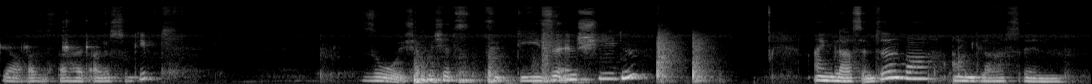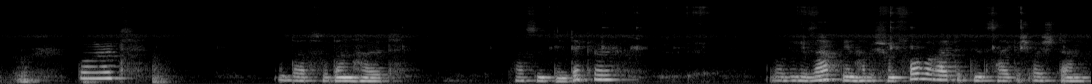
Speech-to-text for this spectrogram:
ja, was es da halt alles so gibt. So, ich habe mich jetzt für diese entschieden. Ein Glas in Silber, ein Glas in Gold und dazu dann halt passend den Deckel aber wie gesagt, den habe ich schon vorbereitet, den zeige ich euch dann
